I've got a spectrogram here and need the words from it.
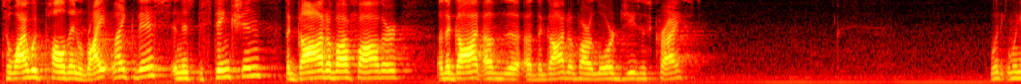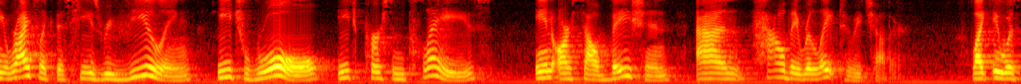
So why would Paul then write like this in this distinction, the God of our Father, or the God of the, the God of our Lord Jesus Christ? When he writes like this, he's revealing each role each person plays in our salvation and how they relate to each other. Like it was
